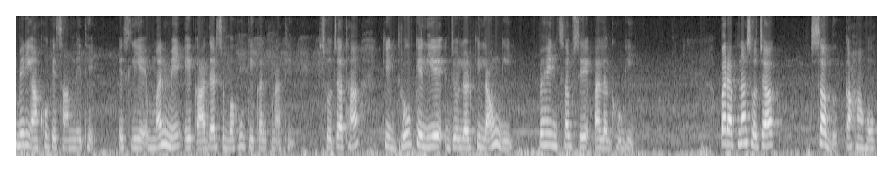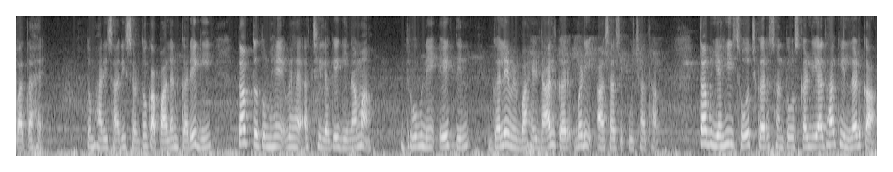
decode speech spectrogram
मेरी आँखों के सामने थे। इसलिए मन में एक आदर्श बहू की कल्पना थी। सोचा था कि ध्रुव के लिए जो लड़की लाऊँगी, वह इन सबसे अलग होगी। पर अपना सोचा, सब कहाँ हो पाता है? तुम्हारी सारी शर्तों का पालन करेगी, तब तो तुम्हें वह अच्छी लगेगी ना माँ। ध्रुव ने एक दिन गले में बाहें डालकर बड़ी आशा से पूछा था। तब यही सोचकर संतोष कर लिया था कि लड़का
